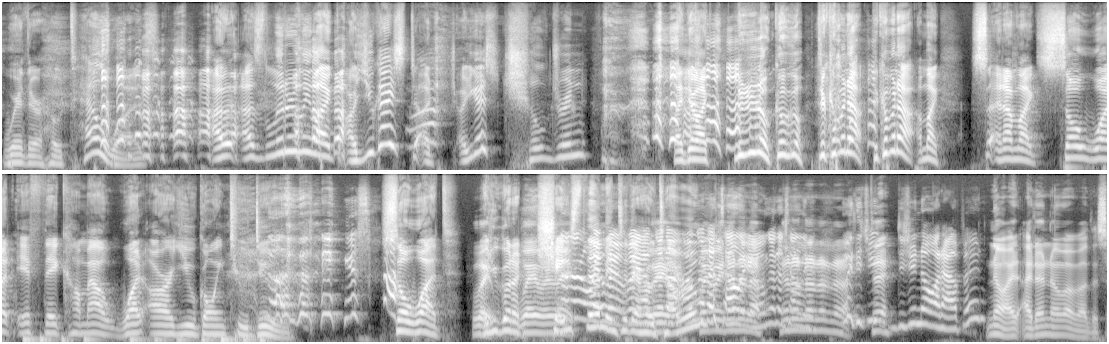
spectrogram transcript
where their hotel was, I, I was literally like, "Are you guys uh, are you guys children?" Like they're like, "No, no, no, go, go! They're coming out! They're coming out!" I'm like, so, and I'm like, "So what if they come out? What are you going to do? So what? Are you gonna wait, wait, chase wait. them Wait, into wait, their wait, hotel I'm room?" gonna Wait, wait, tell no, you. no, I'm gonna no, tell no, you. no, no, no. Wait, did you Did- did you know what happened? No, I, I don't know about this,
